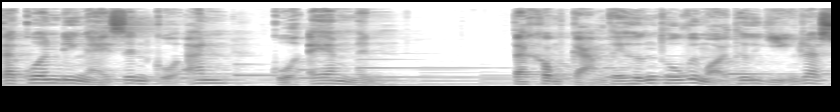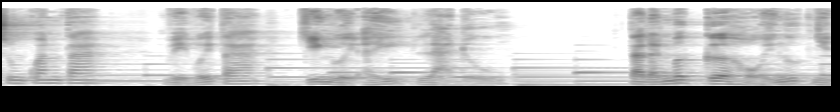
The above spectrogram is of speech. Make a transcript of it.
ta quên đi ngày sinh của anh, của em mình. Ta không cảm thấy hứng thú với mọi thứ diễn ra xung quanh ta, vì với ta, chỉ người ấy là đủ. Ta đánh mất cơ hội ngước nhìn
